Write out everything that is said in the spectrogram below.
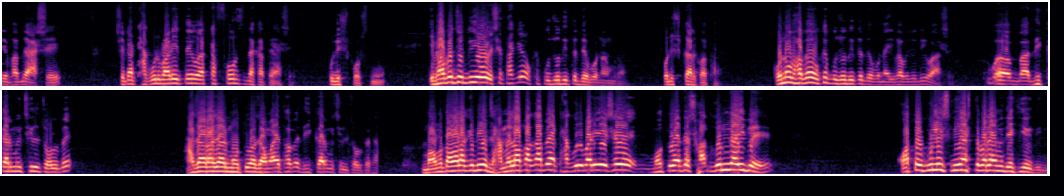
যেভাবে আসে, সেটা ঠাকুর বাড়িতেও একটা ফোর্স দেখাতে আসে পুলিশ ফোর্স নিয়ে। এভাবে যদি ও এসে থাকে, ওকে পুজো দিতে দেব না আমরা। পরিষ্কার কথা। কোনোভাবে ওকে পুজো দিতে দেবো না, এইভাবে যদি ও আসে ধিক্কার মিছিল চলবে। হাজার হাজার মতুয়া জমায়েত হবে, ধিক্কার মিছিল চলতে থাকে। মমতাওয়ালাকে দিয়ে ঝামেলা পাকাবে আর ঠাকুর বাড়ি এসে মতুয়াতে সদ্গুণ গাইবে কত পুলিশ নিয়ে আসতে পারে আমি দেখি ওই দিন।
